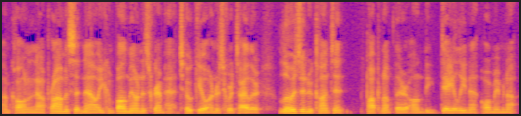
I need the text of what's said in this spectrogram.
I'm calling it now. Promise it now. You can follow me on Instagram at Tokyo underscore Tyler. Loads of new content popping up there on the daily, net or maybe not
